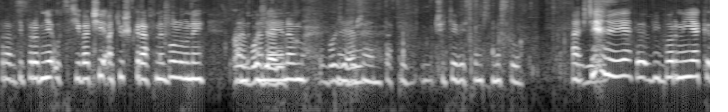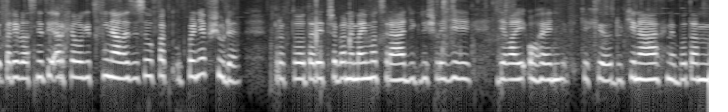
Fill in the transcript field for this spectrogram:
pravděpodobně uctívači ať už krav nebo luny. A nebo a žen. nejenom Nebo nebo žen. žen, taky určitě v jistém smyslu. A ještě je výborný, jak tady vlastně ty archeologické nálezy jsou fakt úplně všude. Proto tady třeba nemají moc rádi, když lidi dělají oheň v těch dutinách nebo tam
